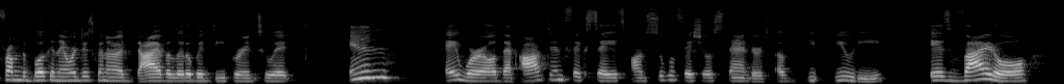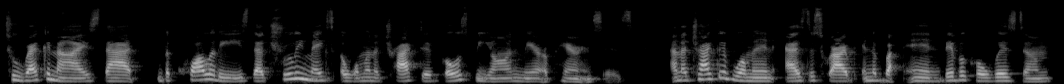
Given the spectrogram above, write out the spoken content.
from the book and then we're just going to dive a little bit deeper into it. In a world that often fixates on superficial standards of beauty, is vital to recognize that the qualities that truly makes a woman attractive goes beyond mere appearances. An attractive woman, as described in, the, in biblical wisdom,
